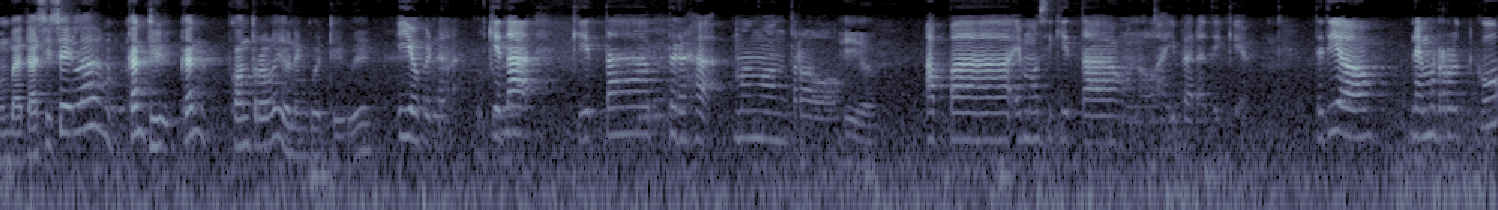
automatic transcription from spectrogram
membatasi sik lah kan di kan kontrolnya ya ning kowe dhewe iya bener kita kita berhak mengontrol iya apa emosi kita ngono lah ibarat iki ya. Jadi ya nek menurutku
